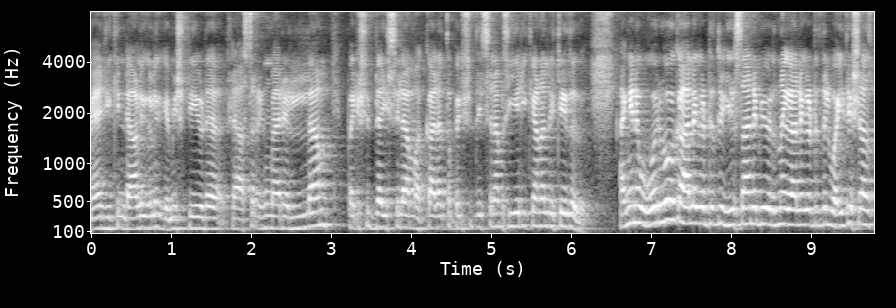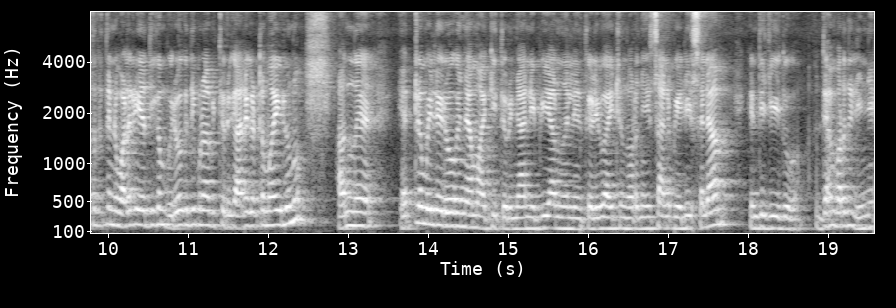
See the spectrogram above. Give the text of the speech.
മാജിക്കിന്റെ ആളുകൾ കെമിസ്ട്രിയുടെ ശാസ്ത്രജ്ഞന്മാരെല്ലാം പരിശുദ്ധ ഇസ്ലാം അക്കാലത്തെ പരിശുദ്ധ ഇസ്ലാം സ്വീകരിക്കുകയാണല്ലോ ചെയ്തത്. അങ്ങനെ ഓരോ കാലഘട്ടത്തിൽ ഈസാ നബി വരുന്ന കാലഘട്ടത്തിൽ വൈദ്യശാസ്ത്രത്തിന് വളരെയധികം പുരോഗതി പ്രാപിച്ച ഒരു കാലഘട്ടമായിരുന്നു. അന്ന് ഏറ്റവും വലിയ രോഗം ഞാൻ മാറ്റിത്തരും. ഞാൻ നബിയാണെന്നല്ലേ തെളിവായിട്ടെന്ന് പറഞ്ഞു ഈസാ നബി അലി ഇസ്ലാം എന്ത് ചെയ്തു? അദ്ദേഹം പറഞ്ഞില്ല ഇനി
